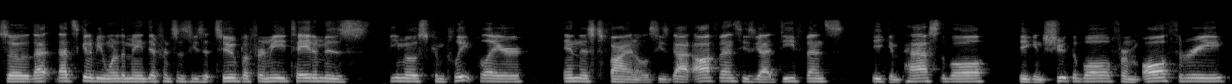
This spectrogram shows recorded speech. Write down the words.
So that that's going to be one of the main differences. He's at two, but for me, Tatum is the most complete player in this finals. He's got offense, he's got defense, he can pass the ball, he can shoot the ball from all three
